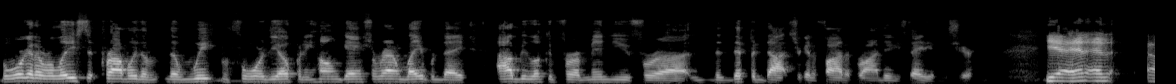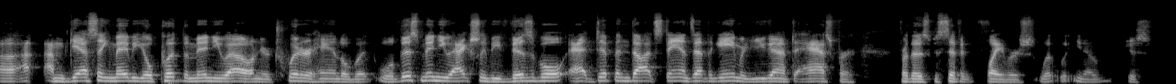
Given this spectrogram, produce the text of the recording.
but we're going to release it probably the the week before the opening home games so around Labor Day. I'll be looking for a menu for uh, the Dippin' Dots you're going to find at Bryant Denny Stadium this year. Yeah, and and uh, I'm guessing maybe you'll put the menu out on your Twitter handle, but will this menu actually be visible at Dippin' Dot stands at the game, or are you gonna have to ask for for those specific flavors. You know, just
